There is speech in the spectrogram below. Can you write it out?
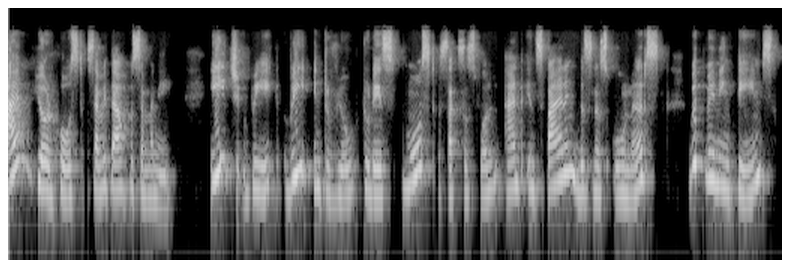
I'm your host, Savita Hosamani. Each week, we interview today's most successful and inspiring business owners with winning teams,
